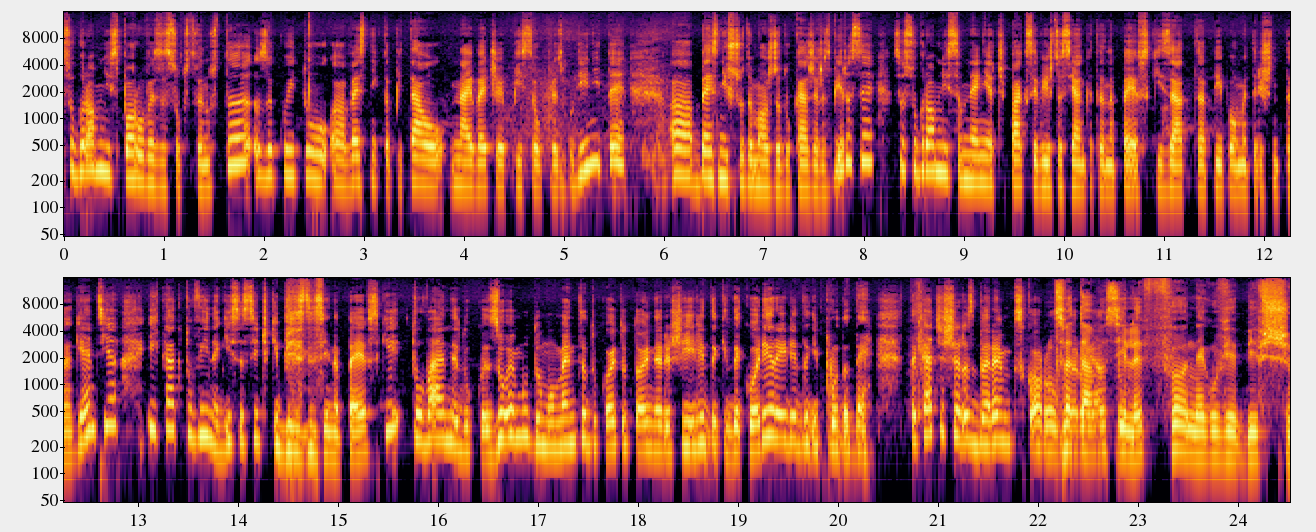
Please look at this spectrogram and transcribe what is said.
с огромни спорове за собствеността, за които а, Вестник Капитал най-вече е писал през годините, а, без нищо да може да докаже, разбира се, с огромни съмнения, че пак се вижда сянката на Пеевски зад пипълметричната агенция и както винаги с всички бизнеси на Пеевски, това е недоказуемо до момента, до който той не реши или да ги декларира, или да ги продаде. Така че ще разберем скоро. Цветан Василев, неговия бивш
